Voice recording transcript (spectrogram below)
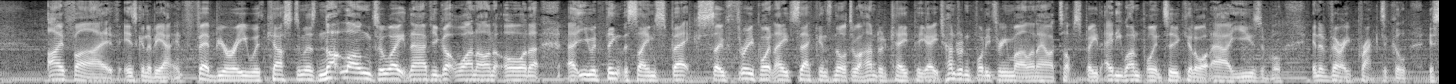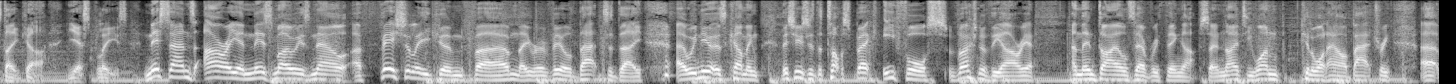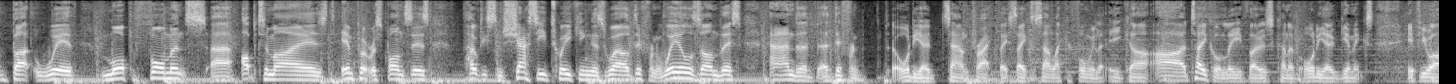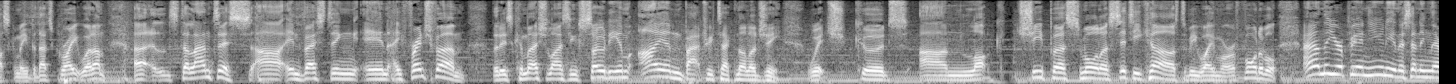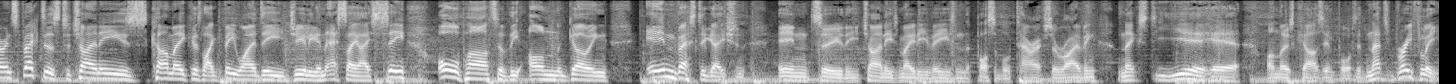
i5 is going to be out in February with customers. Not long to wait now if you've got one on order. Uh, you would think the same specs. So 3.8 seconds, 0 to 100 kph, 143 mile an hour top speed, 81.2 kilowatt hour usable in a very practical estate car. Yes, please. Nissan's Ariya Nismo is now officially confirmed. They revealed that today. Uh, we knew it was coming. This uses the top spec e-Force version of the Ariya and then dials everything up. So 91 kilowatt hour battery, uh, but with more performance performance, uh, optimized input responses, hopefully some chassis tweaking as well, different wheels on this, and a, a different audio soundtrack. They say to sound like a Formula E car. Uh, take or leave those kind of audio gimmicks, if you ask me. But that's great. Well done. Uh, Stellantis are investing in a French firm that is commercializing sodium-ion battery technology, which could unlock cheaper, smaller city cars to be way more affordable. And the European Union is sending their inspectors to Chinese car makers like BYD, Geely, and SAIC, all part of the ongoing investigation into the Chinese-made EVs and the possible possible tariffs arriving next year here on those cars imported. And that's briefly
